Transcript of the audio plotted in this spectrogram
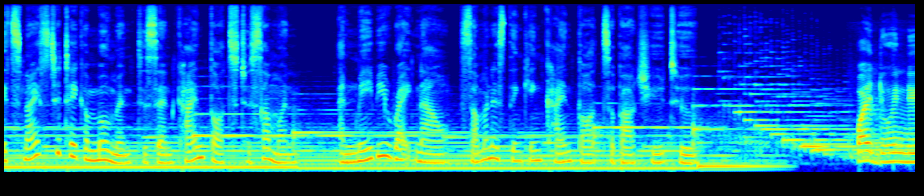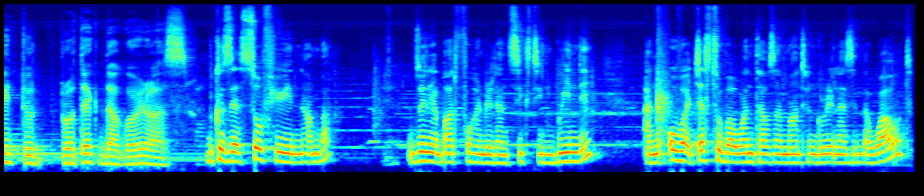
It's nice to take a moment to send kind thoughts to someone, and maybe right now someone is thinking kind thoughts about you too. Why do we need to protect the gorillas? Because they're so few in number. There's only about 460 in Bwindi and over just over 1,000 mountain gorillas in the world.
